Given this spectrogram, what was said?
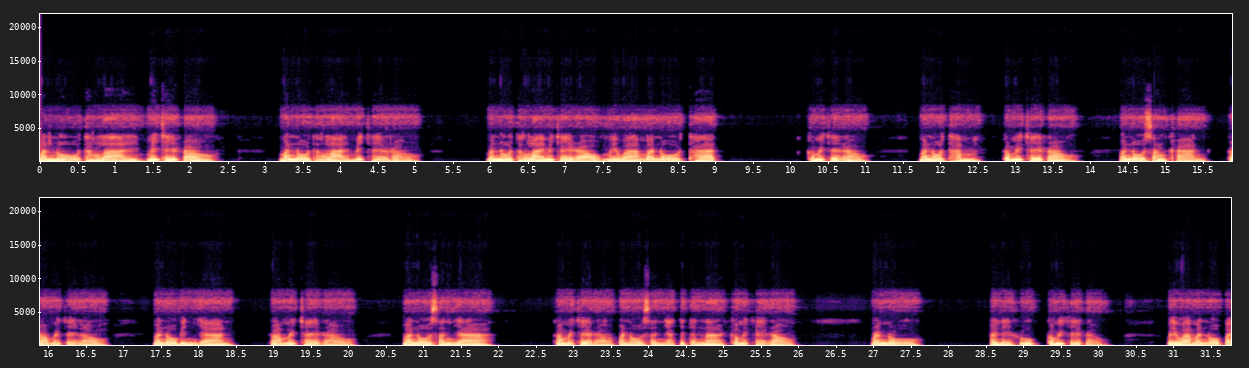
มโนทั้งหลายไม่ใช่เรา มโนทั้งหลายไม่ใช่เรา มโนทั้งหลายไม่ใช่เรา ไม่ว่ามโนธาตุก็ไม่ใช่เรา มโนธรรมก็ไม่ใช่เรา มโนสังขารก็ไม่ใช่เรา มโนวิญญาณ ก็ไม่ใช่เรา มโนสัญญา ก็ไม่ใช่เรา มโนสัญญาเจตนา ก็ไม่ใช่เรา มโน ไปในรูปก็ไม่ใช่เรา ไม่ว่ามโนไป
